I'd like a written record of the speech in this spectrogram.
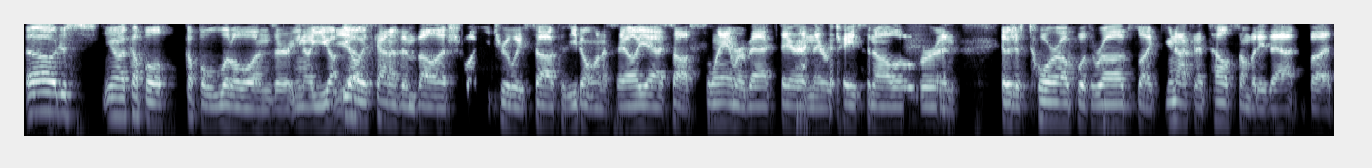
Oh, just, you know, a couple, couple little ones or, you know, you, you always kind of embellish what you truly saw. Cause you don't want to say, Oh yeah, I saw a slammer back there and they were chasing all over and it was just tore up with rubs. Like you're not going to tell somebody that, but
